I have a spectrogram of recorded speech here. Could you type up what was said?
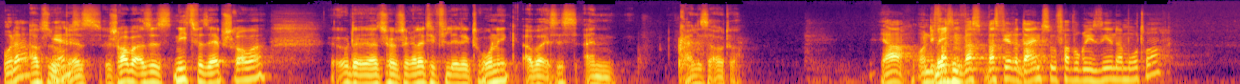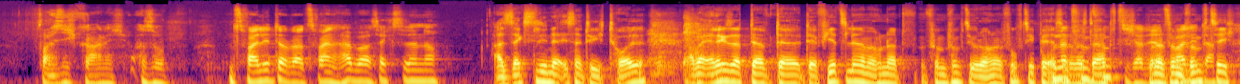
Oder? Absolut. Er Jens? ist Schrauber, also es ist nichts für Selbstschrauber. Oder er hat schon relativ viel Elektronik, aber es ist ein geiles Auto. Ja, und ich Welchen- weiß nicht, was, was wäre dein zu favorisierender Motor? Weiß ich gar nicht. Also ein 2 Liter oder zweieinhalber Sechszylinder. Also Sechszylinder ist natürlich toll, aber ehrlich gesagt, der, der, der Vierzylinder mit 155 oder 150 PS oder was der hat, 155 hatte der 2 155. Liter.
